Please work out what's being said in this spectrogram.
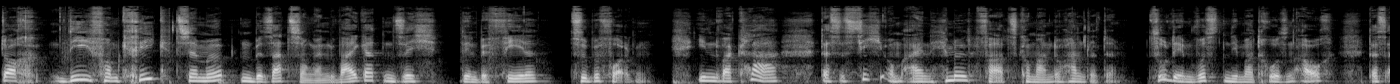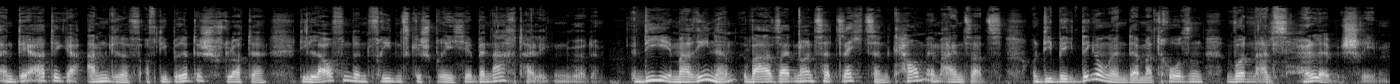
Doch die vom Krieg zermürbten Besatzungen weigerten sich, den Befehl zu befolgen. Ihnen war klar, dass es sich um ein Himmelfahrtskommando handelte. Zudem wussten die Matrosen auch, dass ein derartiger Angriff auf die britische Flotte die laufenden Friedensgespräche benachteiligen würde. Die Marine war seit 1916 kaum im Einsatz und die Bedingungen der Matrosen wurden als Hölle beschrieben.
